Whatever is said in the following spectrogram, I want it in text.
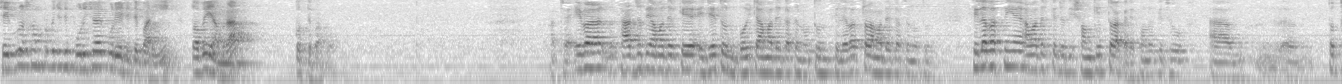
সেগুলো সম্পর্কে যদি পরিচয় করিয়ে দিতে পারি তবেই আমরা করতে পারব। আচ্ছা এবার স্যার যদি আমাদেরকে এই যেহেতু বইটা আমাদের কাছে নতুন সিলেবাসটাও আমাদের কাছে নতুন সিলেবাস নিয়ে আমাদেরকে যদি সংক্ষিপ্ত আকারে কোনো কিছু তথ্য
